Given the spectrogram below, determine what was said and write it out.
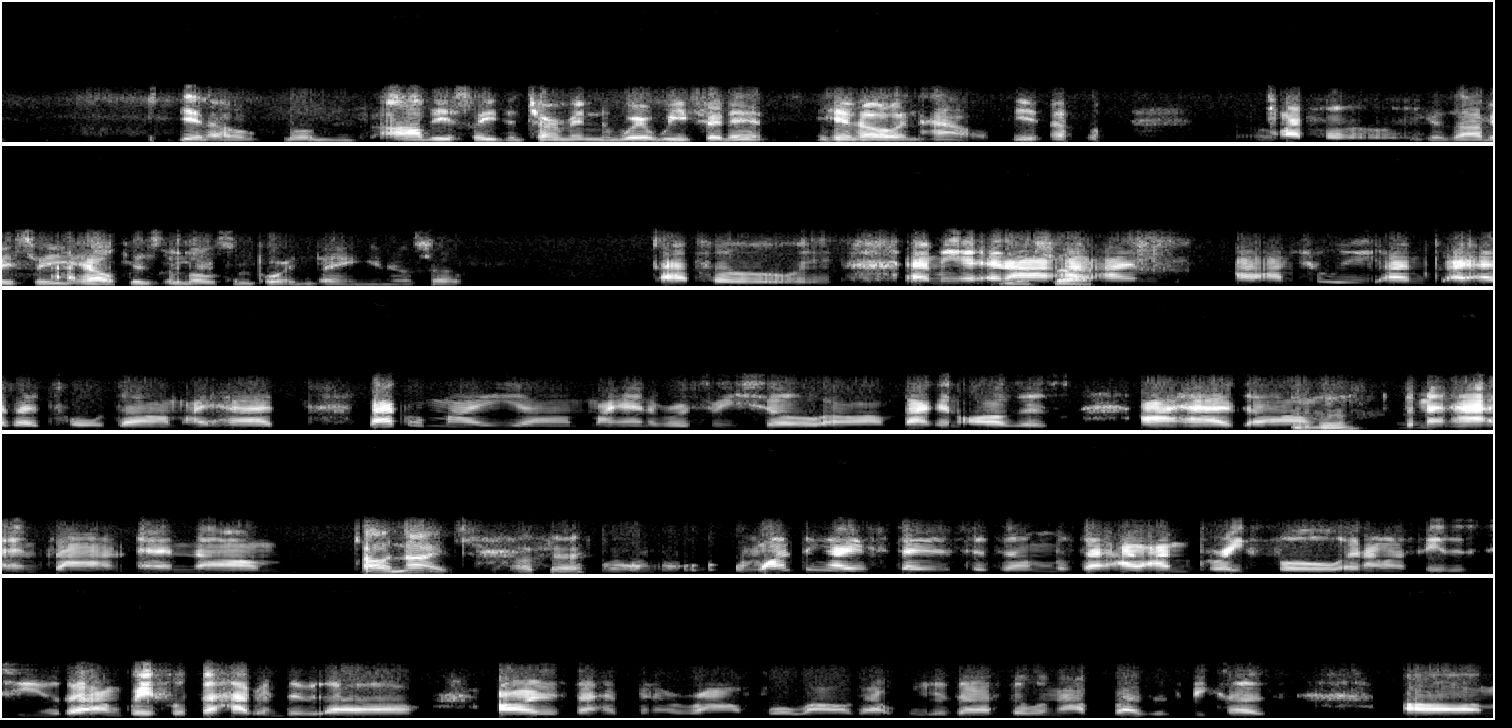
you know will obviously determine where we fit in you know and how you know. Absolutely, because obviously health is the most important thing you know so. Absolutely. I mean, and Yes, I, I, I'm, I'm truly, I'm as I told um, I had back on my um, my anniversary show um, back in August, I had um, Mhm. the Manhattans on, and um, oh nice okay one thing I stated to them was that I, I'm grateful, and I want to say this to you that I'm grateful to have indi- uh, artists that have been around for a while that we, that are still in our presence because um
